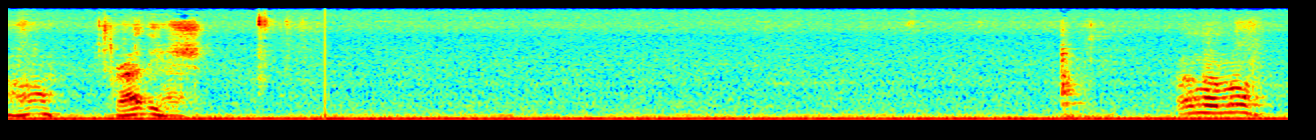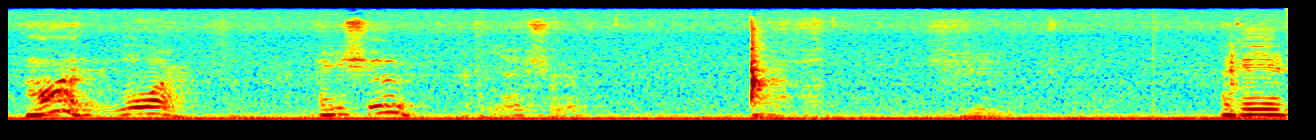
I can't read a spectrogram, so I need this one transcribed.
Oh, radish. No, no, no. More. More. Are you sure? Yeah, sure. Okay.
